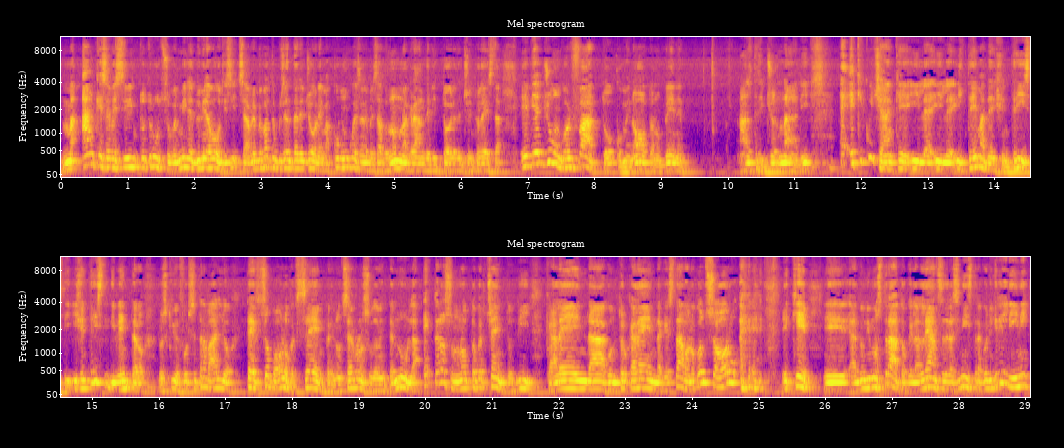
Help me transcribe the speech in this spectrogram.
ma anche se avessi vinto Truzzu per 1000-2000 voti, sì, se avrebbe fatto il Presidente della Regione, ma comunque sarebbe stata non una grande vittoria del centro-destra. E vi aggiungo il fatto, come notano bene altri giornali, è che qui c'è anche il, il, il, tema dei centristi. I centristi diventano, lo scrive forse Travaglio, terzo polo per sempre, non servono assolutamente a nulla, e però sono un 8% di Calenda contro Calenda che stavano con Soru eh, e che eh, hanno dimostrato che l'alleanza della sinistra con i grillini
